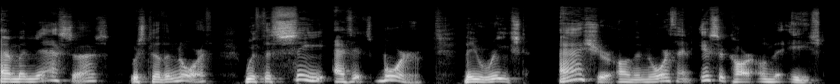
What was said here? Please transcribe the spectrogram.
and Manasseh was to the north with the sea as its border. They reached Asher on the north and Issachar on the east.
